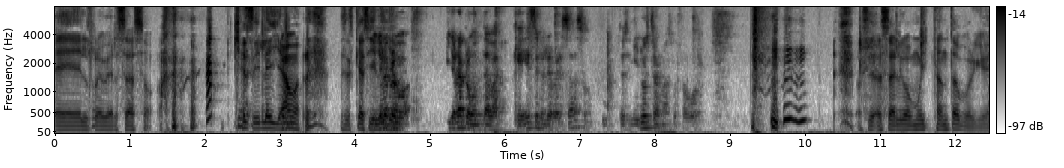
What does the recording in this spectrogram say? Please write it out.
el reversazo. que así le llaman. Es que así yo, le llaman. yo le preguntaba, ¿qué es el reversazo? Entonces, ilústranos, por favor. O sea, es algo muy tonto porque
